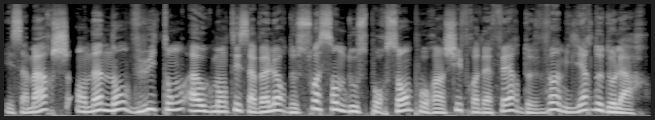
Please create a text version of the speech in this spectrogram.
Et ça marche. En un an, Vuitton a augmenté sa valeur de 72% pour un chiffre d'affaires de 20 milliards de dollars.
